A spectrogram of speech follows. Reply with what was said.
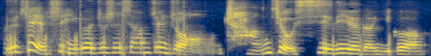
我觉得这也是一个就是像这种长久系列的一个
